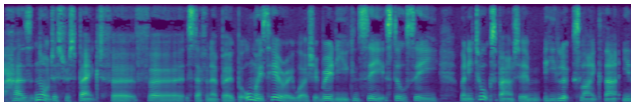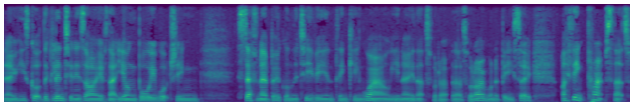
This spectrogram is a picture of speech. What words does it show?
has not just respect for for Stefan Edberg, but almost hero worship. Really, you can see still see when he talks about him, he looks like that. You know, he's got the glint in his eye of that young boy watching. Stefan Edberg on the TV and thinking, "Wow, you know, that's what I, that's what I want to be." So, I think perhaps that's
